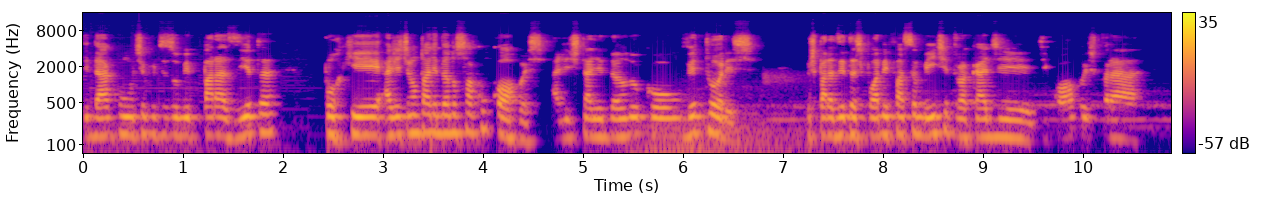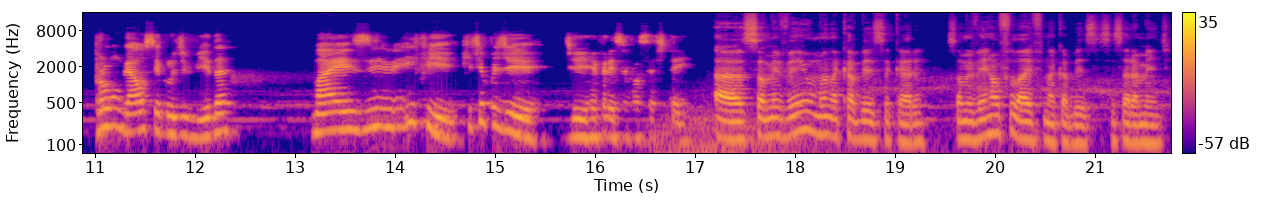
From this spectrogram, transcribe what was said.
lidar com um tipo de zumbi parasita, porque a gente não está lidando só com corpos, a gente está lidando com vetores. Os parasitas podem facilmente trocar de, de corpos para prolongar o ciclo de vida, mas, enfim, que tipo de, de referência vocês têm? Ah, só me vem uma na cabeça, cara. Só me vem Half-Life na cabeça, sinceramente.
